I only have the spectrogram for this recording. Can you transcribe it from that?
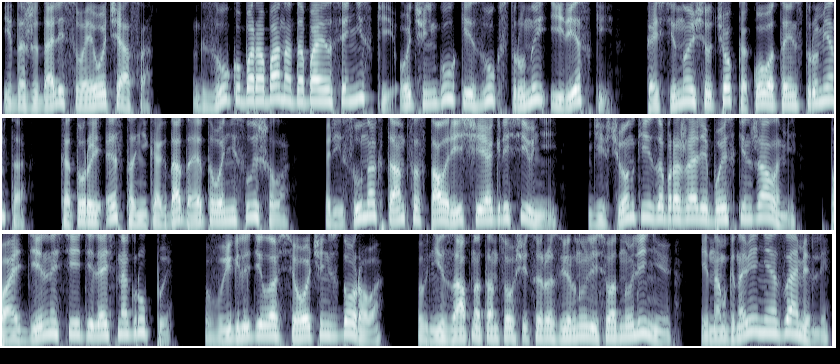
и дожидались своего часа. К звуку барабана добавился низкий, очень гулкий звук струны и резкий, костяной щелчок какого-то инструмента, который Эста никогда до этого не слышала. Рисунок танца стал резче и агрессивнее. Девчонки изображали бой с кинжалами, по отдельности делясь на группы. Выглядело все очень здорово. Внезапно танцовщицы развернулись в одну линию и на мгновение замерли.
